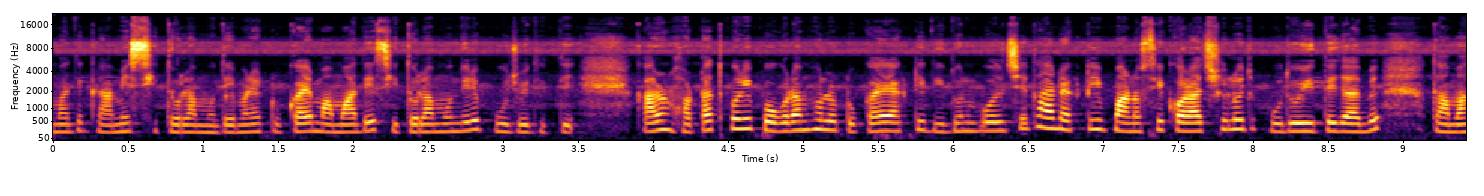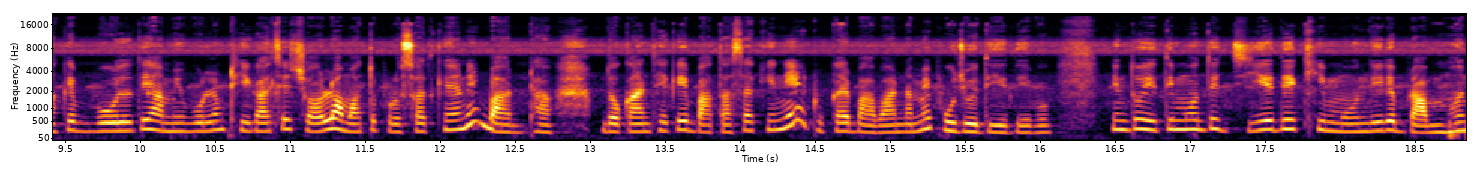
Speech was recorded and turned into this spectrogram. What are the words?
আমাদের গ্রামের শীতলা মন্দির মানে টুকায় মামাদের শীতলা মন্দিরে পুজো দিতে। কারণ হঠাৎ করে প্রোগ্রাম হলো টুকায় একটি দিদুন বলছে, তার একটি মানসিক করা ছিল যে পুজো দিতে যাবে। তো আমাকে বলতে আমি বললাম, ঠিক আছে, চলো, আমার তো প্রসাদ কিনে নিই বা দোকান থেকে বাতাসা কিনে টুকায় বাবার নামে পুজো দিয়ে দেবো। কিন্তু ইতিমধ্যে গিয়ে দেখি মন্দিরে ব্রাহ্মণ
